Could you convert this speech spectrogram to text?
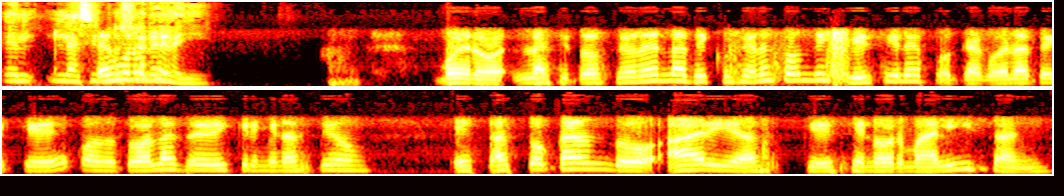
el- las situaciones allí? bueno, las situaciones, las discusiones son difíciles porque acuérdate que cuando tú hablas de discriminación, estás tocando áreas que se normalizan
